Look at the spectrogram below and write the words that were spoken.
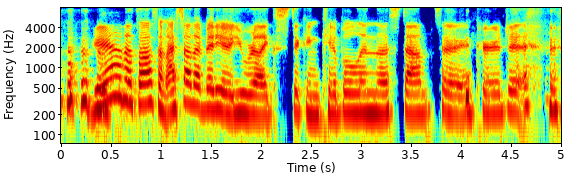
yeah, that's awesome. I saw that video. You were like sticking kibble in the stump to encourage it.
